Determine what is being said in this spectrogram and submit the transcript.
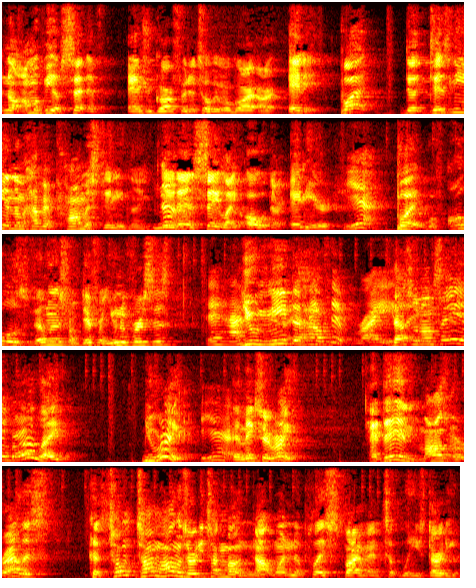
no, I'm gonna be upset if Andrew Garfield and Tobey Maguire are in it, but the Disney and them haven't promised anything. No. They didn't say like, oh, they're in here. Yeah. But with all those villains from different universes, They have You to. need to It have- makes it right. That's like- what I'm saying, bro. Like, you're right. Yeah. It makes it right. And then Miles Morales, because Tom, Tom Holland's already talking about not wanting to play Spider-Man when he's 30.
